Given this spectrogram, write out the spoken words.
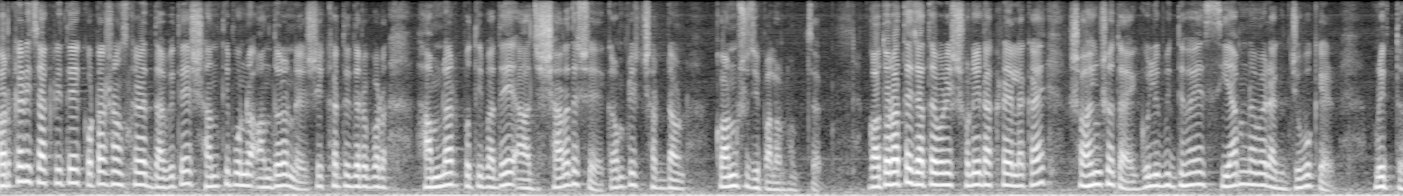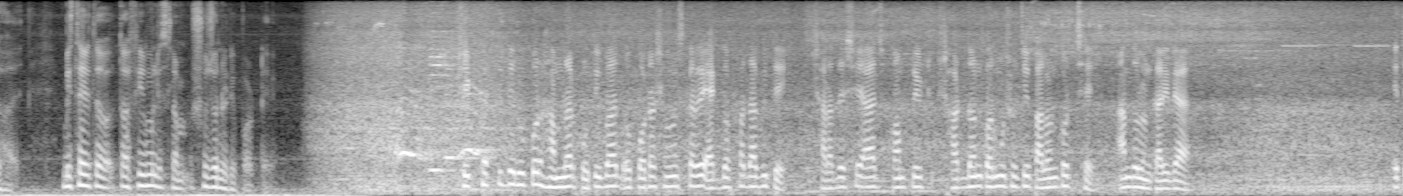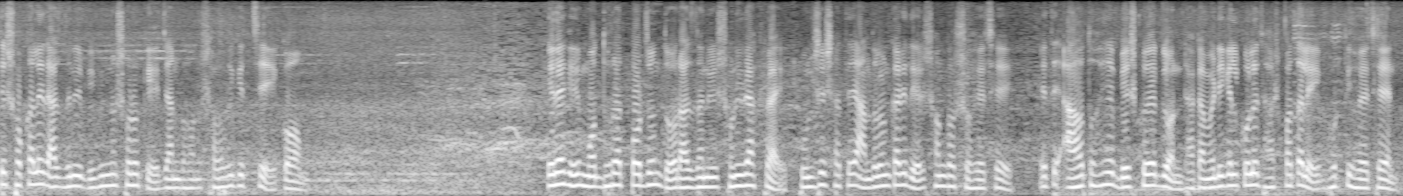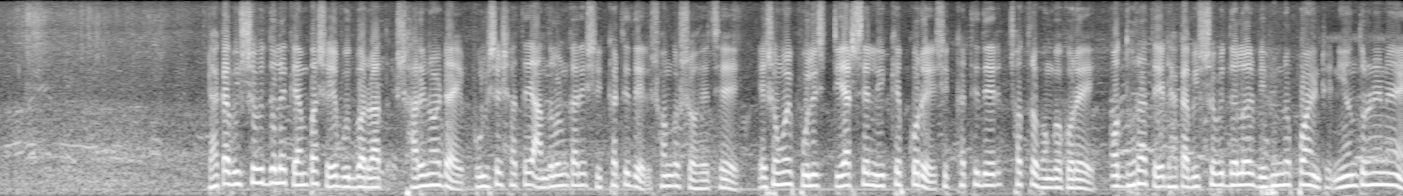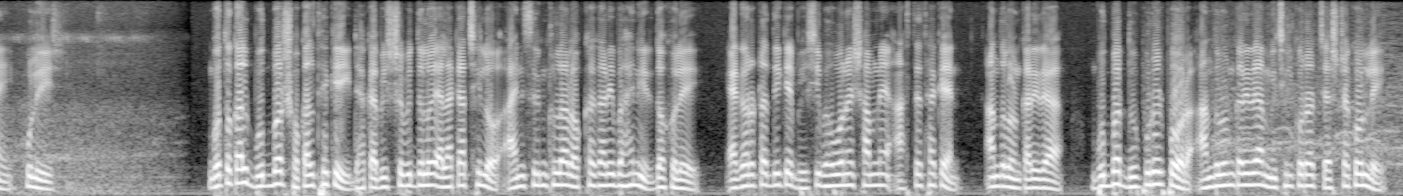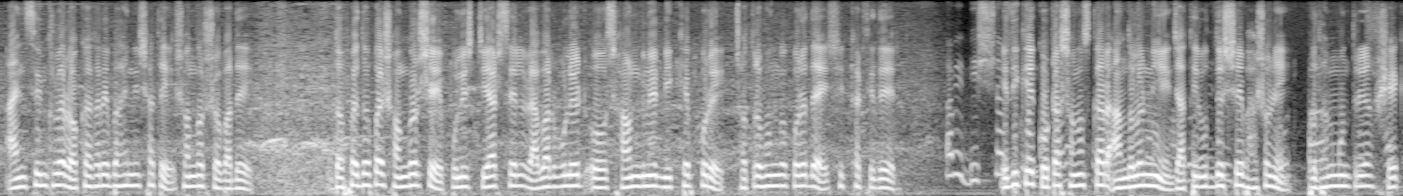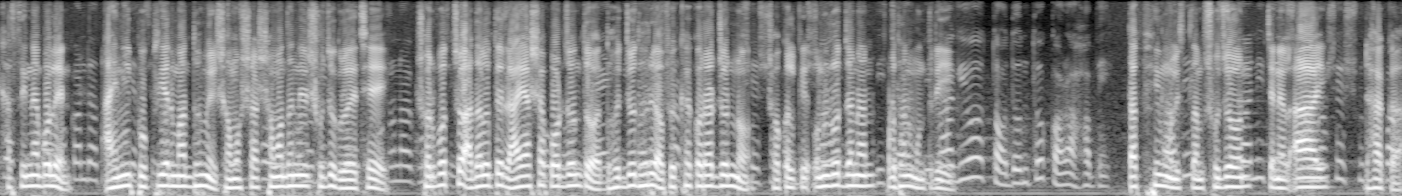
সরকারি চাকরিতে কোটা সংস্কারের দাবিতে শান্তিপূর্ণ আন্দোলনে শিক্ষার্থীদের ওপর হামলার প্রতিবাদে আজ সারা দেশে কমপ্লিট শাটডাউন কর্মসূচি পালন হচ্ছে। গতরাতে যাত্রাবাড়ির শনিরাখড়া এলাকায় সহিংসতায় গুলিবিদ্ধ হয়ে সিয়াম নামের এক যুবকের মৃত্যু হয়। বিস্তারিত তফিমুল ইসলাম সুজনের রিপোর্টে। শিক্ষার্থীদের উপর হামলার প্রতিবাদ ও কোটা সংস্কারের এক দফা দাবিতে সারা দেশে আজ কমপ্লিট শাটডাউন কর্মসূচি পালন করছে আন্দোলনকারীরা। এতে সকালে রাজধানীর বিভিন্ন সড়কে যানবাহন স্বাভাবিকের চেয়ে কম। এর আগে মধ্যরাত পর্যন্ত রাজধানীর শনিরাখড়ায় পুলিশের সাথে আন্দোলনকারীদের সংঘর্ষ হয়েছে। এতে আহত হয়ে বেশ কয়েকজন ঢাকা মেডিকেল কলেজ হাসপাতালে ভর্তি হয়েছেন। ঢাকা বিশ্ববিদ্যালয় ক্যাম্পাসে বুধবার রাত সাড়ে নয়টায় পুলিশের সাথে আন্দোলনকারী শিক্ষার্থীদের সংঘর্ষ হয়েছে। এ সময় পুলিশ টিয়ার সেল নিক্ষেপ করে শিক্ষার্থীদের ছত্রভঙ্গ করে। মধ্যরাতে ঢাকা বিশ্ববিদ্যালয়ের বিভিন্ন পয়েন্ট নিয়ন্ত্রণে নেয় পুলিশ। গতকাল বুধবার সকাল থেকেই ঢাকা বিশ্ববিদ্যালয় এলাকা ছিল আইন শৃঙ্খলা রক্ষাকারী বাহিনীর দখলে। এগারোটার দিকে ভিসি ভবনের সামনে আসতে থাকেন আন্দোলনকারীরা। বুধবার দুপুরের পর আন্দোলনকারীরা মিছিল করার চেষ্টা করলে আইন শৃঙ্খলা রক্ষাকারী বাহিনীর সাথে সংঘর্ষ বাধে। দফায় দফায় সংঘর্ষে police tear shell, rubber bullet ও সাউন্ড গ্রেনেড নিক্ষেপ করে ছত্রভঙ্গ করে দেয় শিক্ষার্থীদের। এদিকে কোটা সংস্কার আন্দোলন নিয়ে জাতির উদ্দেশ্যে ভাষণে প্রধানমন্ত্রী শেখ হাসিনা বলেন আইনি প্রক্রিয়ার মাধ্যমে সমস্যার সমাধানের সুযোগ রয়েছে। সর্বোচ্চ আদালতের রায় আসা পর্যন্ত ধৈর্য ধরে অপেক্ষা করার জন্য সকলকে অনুরোধ জানান প্রধানমন্ত্রী। তদন্ত করা হবে। Tafhimul Islam Sujan channel I Dhaka.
